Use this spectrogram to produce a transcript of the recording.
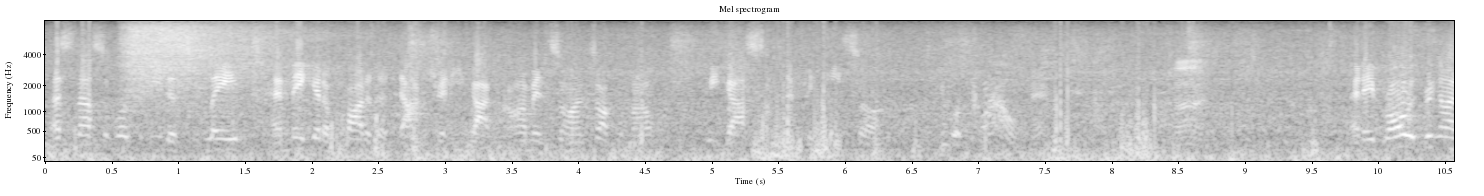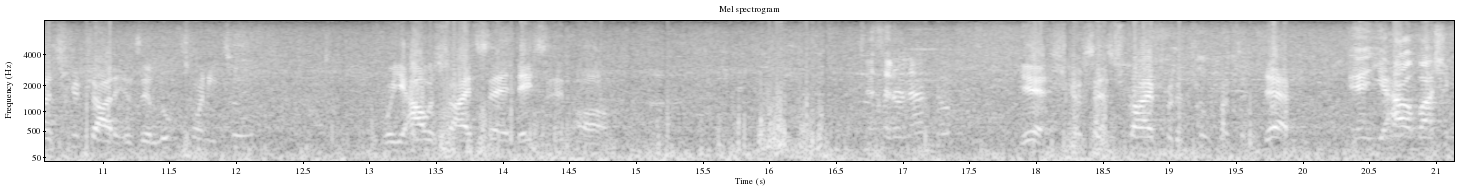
That's not supposed to be displayed and make it a part of the doctrine. You got garments on talking about we got something for Esau. You a clown, man. And they always bring out a scripture out. Is it Luke 22? Where Yahawashi said, they said, um, That's it or not, though? yeah, scripture says, strive for the truth unto death. And Yahweh Bashim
